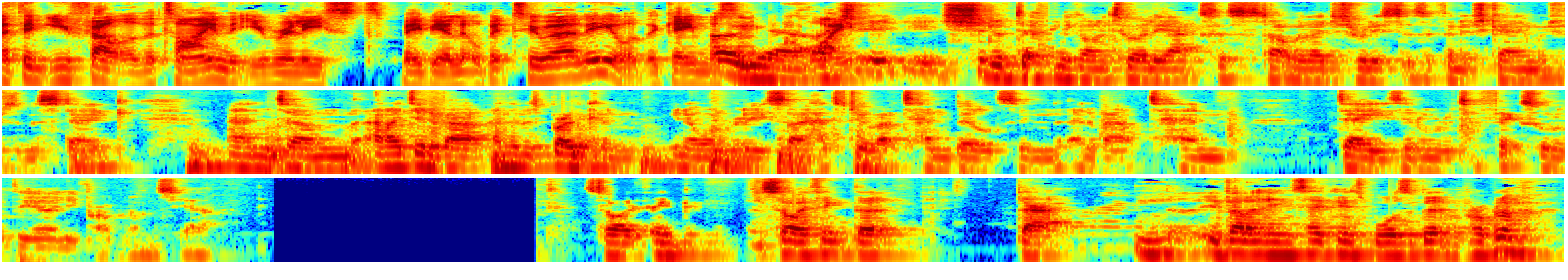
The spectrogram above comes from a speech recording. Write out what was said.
I think you felt at the time that you released maybe a little bit too early, or the game wasn't oh, yeah. quite. It, it, should have definitely gone into early access to start with. I just released it as a finished game, which was a mistake, and um, and I did about and it was broken, you know, on release. I had to do about ten builds in, in about ten days in order to fix all of the early problems. Yeah. So I think so. I think that that invalidating games was a bit of a problem.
